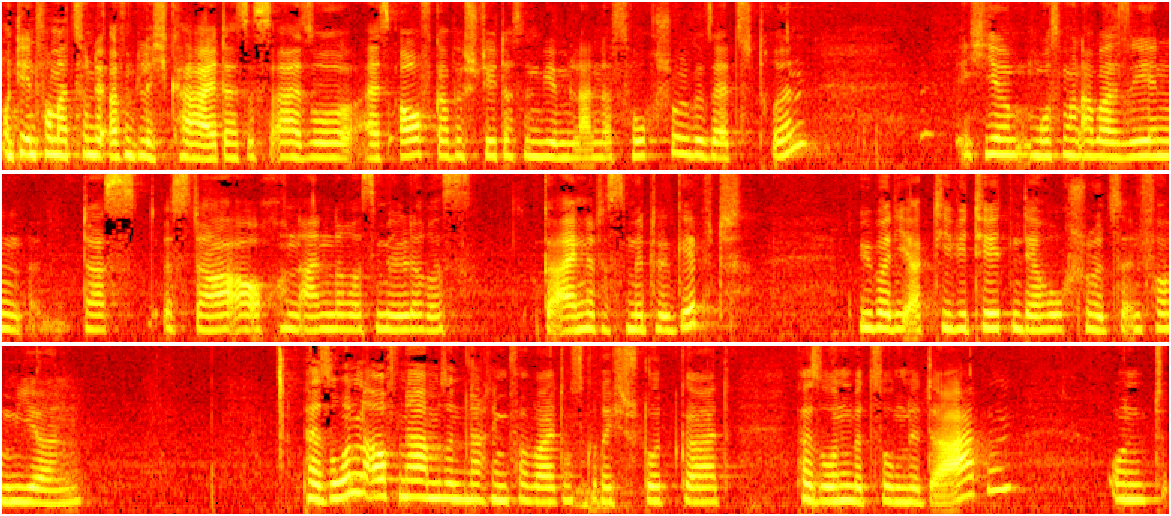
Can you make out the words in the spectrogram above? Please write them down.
Und die Information der Öffentlichkeit, das ist also als Aufgabe steht das in im Landeshochschulgesetz drin. Hier muss man aber sehen, dass es da auch ein anderes, milderes, geeignetes Mittel gibt, über die Aktivitäten der Hochschule zu informieren. Personenaufnahmen sind nach dem Verwaltungsgericht Stuttgart personenbezogene Daten. Und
